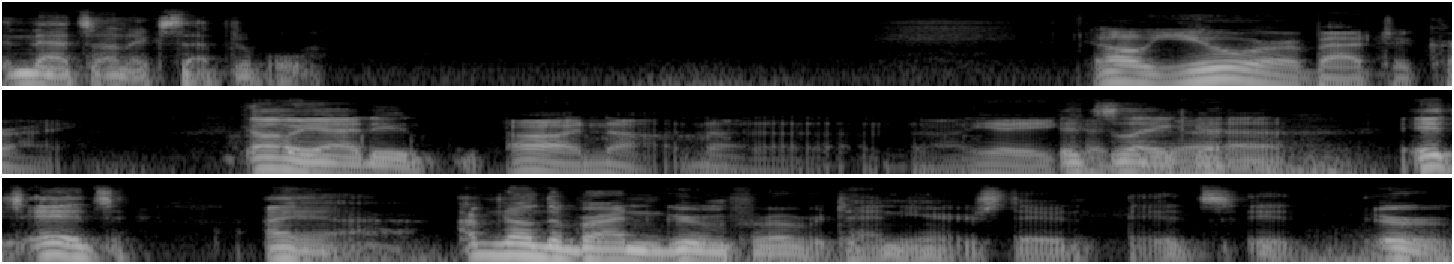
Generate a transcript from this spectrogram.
and that's unacceptable Oh, you were about to cry. oh yeah dude Oh no, no, no, no, no. Yeah, you it's like do that. uh it's it's i uh, i've known the bride and groom for over 10 years dude it's it or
